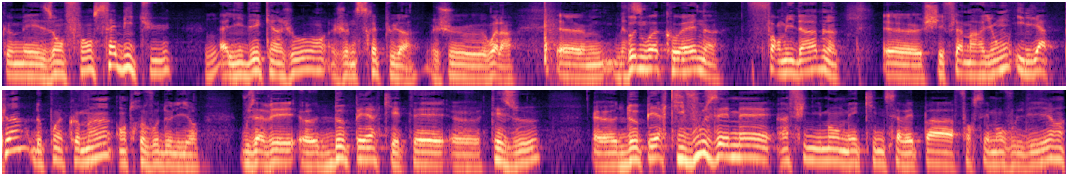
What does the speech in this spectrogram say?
que mes enfants s'habituent Mmh. à l'idée qu'un jour, je ne serai plus là. Je, voilà. Euh, Benoît Cohen, formidable, euh, chez Flammarion. Il y a plein de points communs entre vos deux livres. Vous avez euh, deux pères qui étaient taiseux, deux pères qui vous aimaient infiniment mais qui ne savaient pas forcément vous le dire,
